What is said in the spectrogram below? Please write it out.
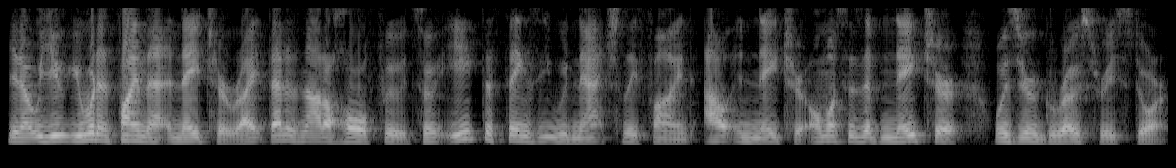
You know, you, you wouldn't find that in nature, right? That is not a whole food. So eat the things that you would naturally find out in nature, almost as if nature was your grocery store.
